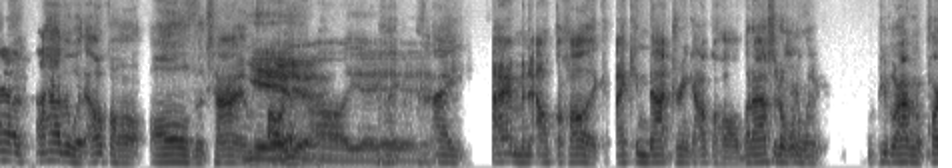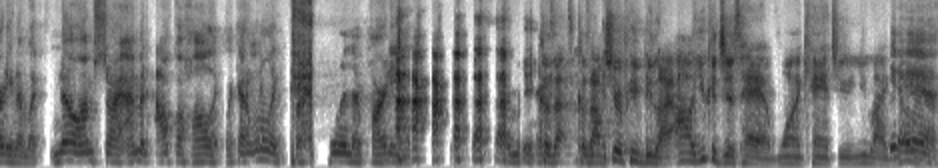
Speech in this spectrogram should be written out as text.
I, have, I, have, it with alcohol all the time. Yeah. Oh yeah. Oh yeah. Yeah. Like, yeah, yeah. I I am an alcoholic. I cannot drink alcohol, but I also don't want to like people are having a party and I'm like, no, I'm sorry, I'm an alcoholic. Like I don't want to like join their party. Because because I'm sure people be like, oh, you could just have one, can't you? You like, yeah, no. yeah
